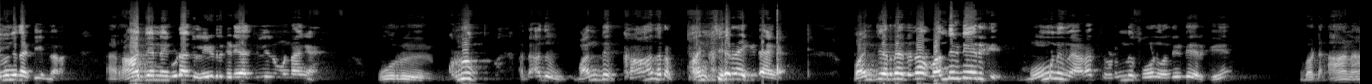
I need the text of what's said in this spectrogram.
இவங்க தான் டீம் தானே? ராஜண்ணன் கூட அங்க லீடர் கிடையாது சொல்லி பண்ணாங்க? ஒரு குரூப் அதாவது வந்து காதல பஞ்சர் ஆகிட்டாங்க பஞ்சர்னா இதெல்லாம் வந்துகிட்டே இருக்கு. மூணு நாளா தொடர்ந்து போன் வந்துகிட்டே இருக்கு. பட் ஆனா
